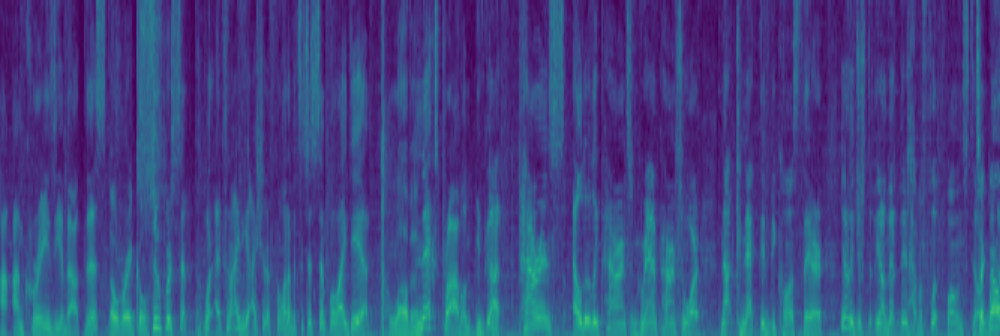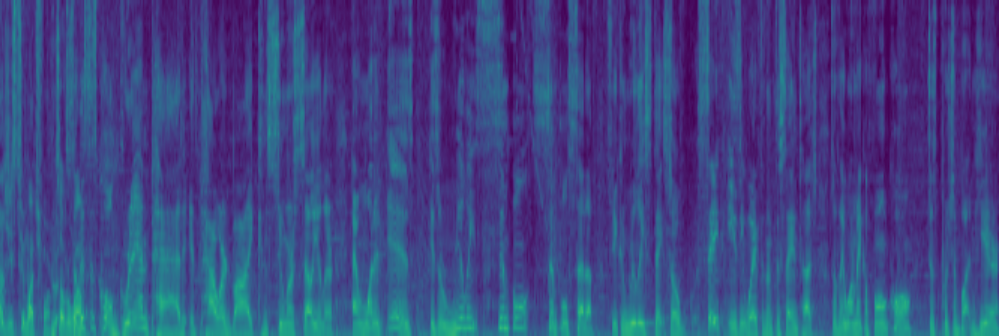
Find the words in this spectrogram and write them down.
I- I'm crazy about this. No wrinkles. Super simple. What, it's an idea I should have thought of. It's such a simple idea. I love it. Next problem. You've got parents, elderly parents, and grandparents who are not connected because they're, you know, they just, you know, they, they have a flip phone still. Technology's too much for them. It's So this is called GrandPad. It's powered by Consumer Cellular, and what it is is a really simple, simple setup. So you can really stay so safe, easy way for them to stay in touch. So if they want to make a phone call, just push a button here,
